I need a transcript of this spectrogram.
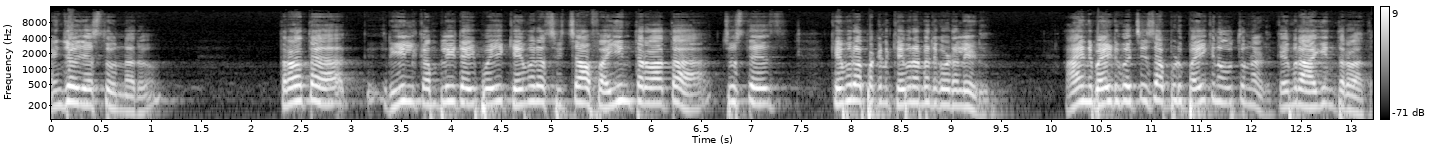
ఎంజాయ్ చేస్తూ ఉన్నారు. తర్వాత రీల్ కంప్లీట్ అయిపోయి కెమెరా స్విచ్ ఆఫ్ అయిన తర్వాత చూస్తే కెమెరా పక్కన కెమెరామెన్ కూడా లేడు. ఆయన బయటకు వచ్చేసి అప్పుడు పైకి నవ్వుతున్నాడు కెమెరా ఆగిన తర్వాత.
